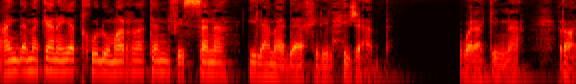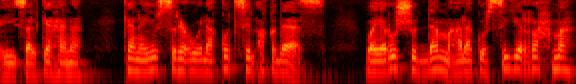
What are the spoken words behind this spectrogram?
عندما كان يدخل مرة في السنة إلى مداخل الحجاب. ولكن رئيس الكهنة كان يسرع إلى قدس الأقداس ويرش الدم على كرسي الرحمة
